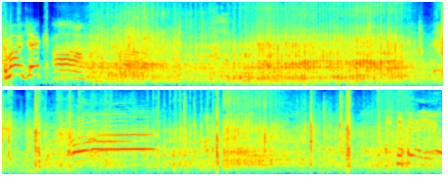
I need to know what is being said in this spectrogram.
Come on, Jack. Ah. Ja, ja, ja.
